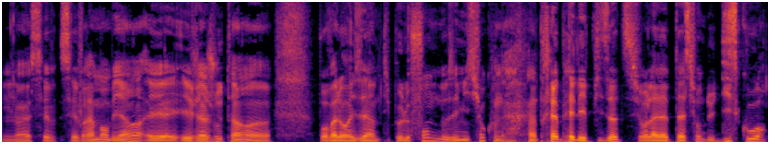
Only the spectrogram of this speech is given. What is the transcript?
Ouais, c'est vraiment bien. Et, et j'ajoute, hein, euh, pour valoriser un petit peu le fond de nos émissions, qu'on a un très bel épisode sur l'adaptation du discours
